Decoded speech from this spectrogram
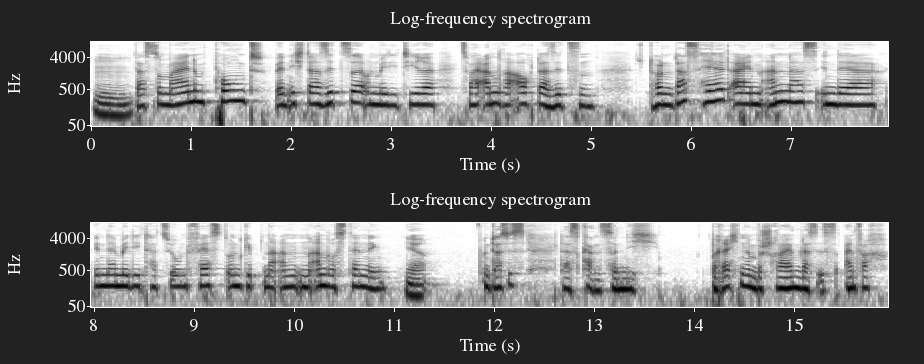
mhm. dass zu meinem Punkt, wenn ich da sitze und meditiere, zwei andere auch da sitzen, schon das hält einen anders in der, in der Meditation fest und gibt eine, ein anderes Standing. Ja. Und das ist, das kannst du nicht berechnen, beschreiben, das ist einfach,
